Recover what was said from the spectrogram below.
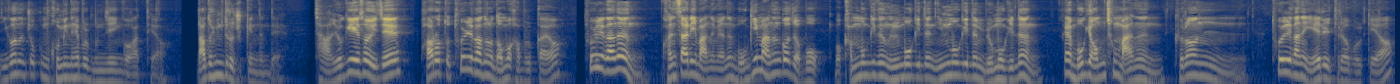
이거는 조금 고민해볼 문제인 것 같아요. 나도 힘들어 죽겠는데. 자, 여기에서 이제 바로 또 토일간으로 넘어가 볼까요? 토일간은 관살이 많으면 목이 많은 거죠, 목. 뭐 간목이든 을목이든 인목이든 묘목이든 그냥 목이 엄청 많은 그런 토일간의 예를 들어볼게요.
